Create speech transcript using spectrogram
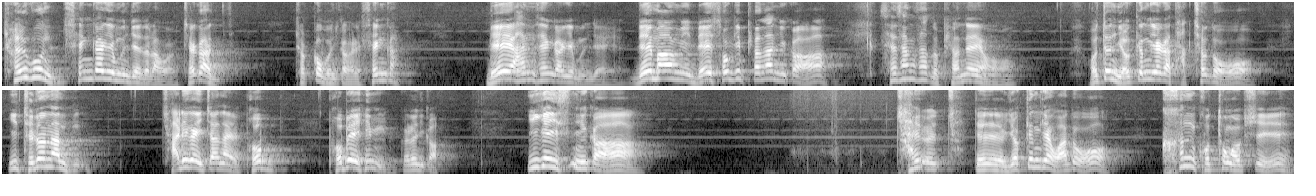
결국은 생각의 문제더라고요. 제가 겪어보니까 그래. 생각 내 한 생각의 문제예요. 내 마음이 내 속이 편하니까 세상사도 편해요. 어떤 역경계가 닥쳐도 이 드러난 자리가 있잖아요. 법, 법의 힘. 그러니까 이게 있으니까 자유, 역경계가 와도 큰 고통 없이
